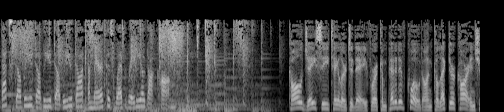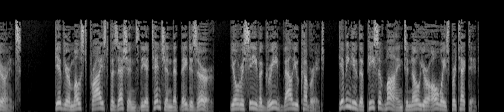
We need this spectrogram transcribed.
That's www.americaswebradio.com. Call JC Taylor today for a competitive quote on collector car insurance. Give your most prized possessions the attention that they deserve. You'll receive agreed value coverage, giving you the peace of mind to know you're always protected.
